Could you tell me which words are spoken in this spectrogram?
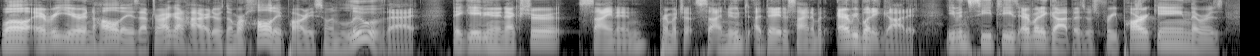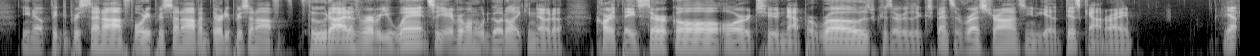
Well, every year in the holidays after I got hired, there was no more holiday parties. So in lieu of that, they gave you an extra sign-in, pretty much a, a new a day to sign in, but everybody got it. Even CTs, everybody got this. It was free parking. There was you know, 50% off, 40% off, and 30% off food items wherever you went. So everyone would go to like, you know, to Carthay Circle or to Napa Rose because there was expensive restaurants and you get a discount, right? Yep.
